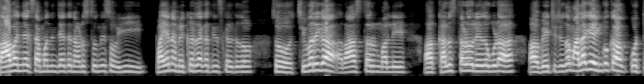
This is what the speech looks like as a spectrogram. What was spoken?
లావణ్యకి సంబంధించి అయితే నడుస్తుంది. సో ఈ పయనం ఎక్కడి దాకా తీసుకెళ్తుందో సో చివరిగా రాజ్ తరుణ్ మళ్ళీ కలుస్తాడో లేదో కూడా వేచి చూద్దాం. అలాగే ఇంకొక కొత్త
